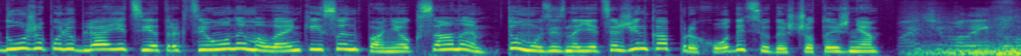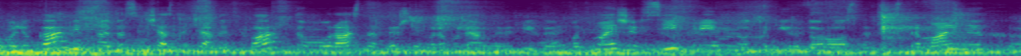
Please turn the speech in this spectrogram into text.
Дуже полюбляє ці атракціони маленький син пані Оксани. Тому, зізнається жінка, приходить сюди щотижня. Маючи маленького малюка, він досить часто тягне в парк, тому раз на тиждень ми регулярно відвідуємо. От майже всі, крім от таких дорослих екстремальних, е,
